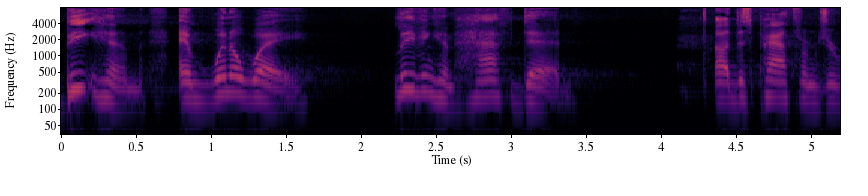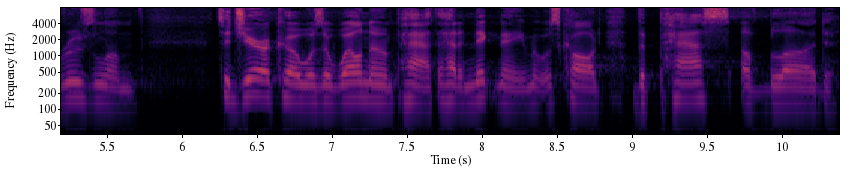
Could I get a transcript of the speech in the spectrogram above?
beat him, and went away, leaving him half dead. Uh, this path from Jerusalem to Jericho was a well known path. It had a nickname. It was called the Pass of Blood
